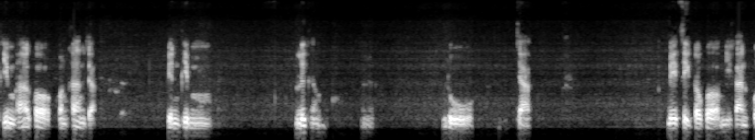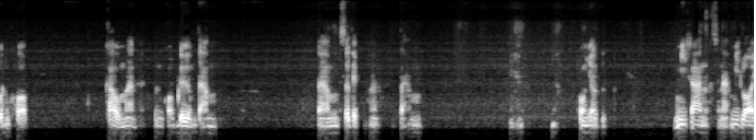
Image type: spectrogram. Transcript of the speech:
พิมพ์พระก็ค่อนข้างจะเป็นพิมพ์ลึกครับดูจากเบสิกเราก็มีการพ้นขอบเก่ามานะพ้นขอบเดิมตาม ตามสเต็ปนะตามคงจะมีการลักษณะมีรอย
